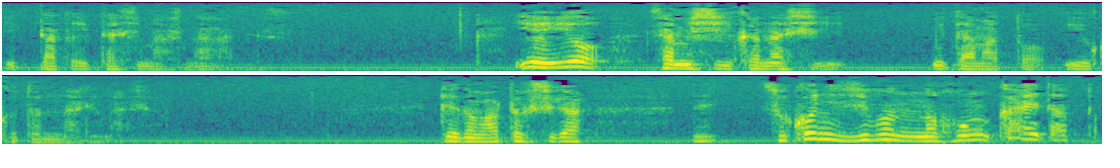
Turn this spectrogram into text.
行ったといたしますならです。いよいよ寂しい悲しい御霊ということになります。けども私が、ね、そこに自分の本懐だと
